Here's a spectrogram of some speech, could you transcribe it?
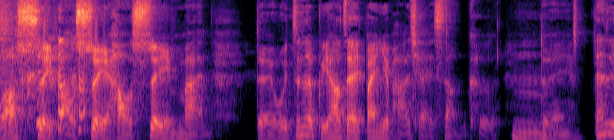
我要睡饱、睡好、睡满。对，我真的不要在半夜爬起来上课，嗯，对。但是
